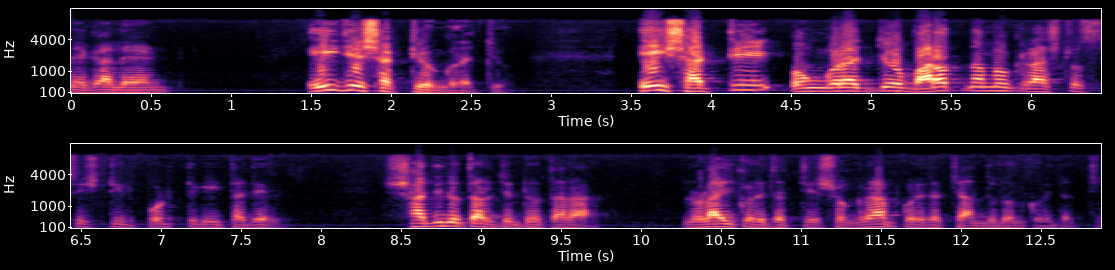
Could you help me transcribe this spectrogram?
নেগাল্যান্ড। এই যে সাতটি অঙ্গরাজ্য এই সাতটি অঙ্গরাজ্য ভারত নামক রাষ্ট্র সৃষ্টির পর থেকেই তাদের স্বাধীনতার জন্য তারা লড়াই করে যাচ্ছে সংগ্রাম করে যাচ্ছে আন্দোলন করে যাচ্ছে।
